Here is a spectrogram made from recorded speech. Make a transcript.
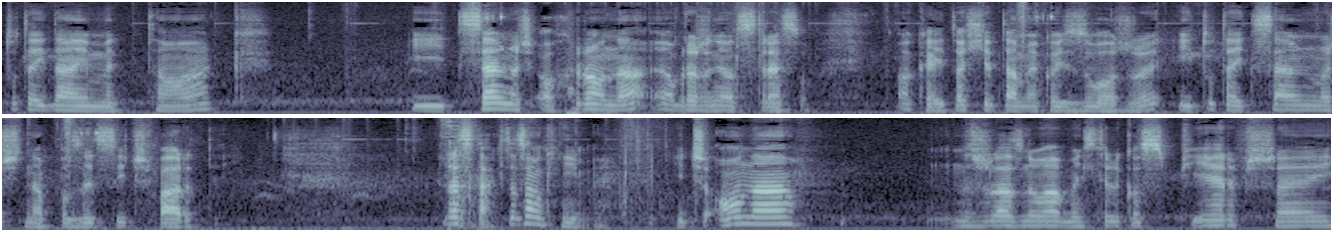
Tutaj dajmy tak. I celność ochrona i obrażenia od stresu. Ok, to się tam jakoś złoży. I tutaj celność na pozycji czwartej. Teraz tak, to zamknijmy. I czy ona... Żelazny łap będzie tylko z pierwszej...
